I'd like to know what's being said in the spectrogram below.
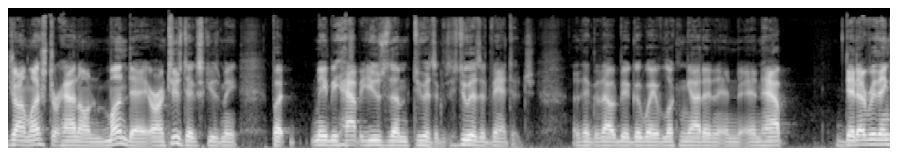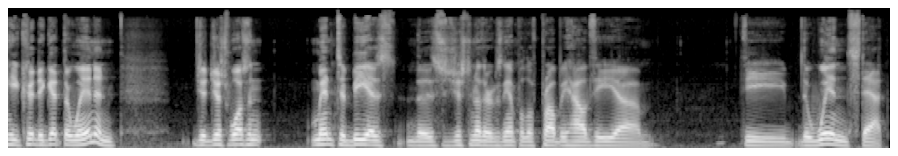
Jon Lester had on Monday or on Tuesday, excuse me, but maybe Happ used them to his to his advantage. I think that that would be a good way of looking at it. And and Happ did everything he could to get the win, and it just wasn't meant to be. As this is just another example of probably how the um, the the win stat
